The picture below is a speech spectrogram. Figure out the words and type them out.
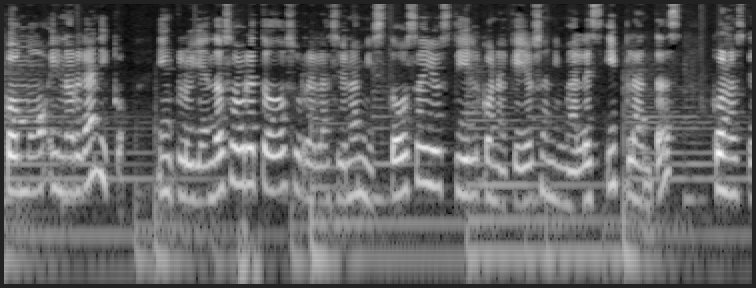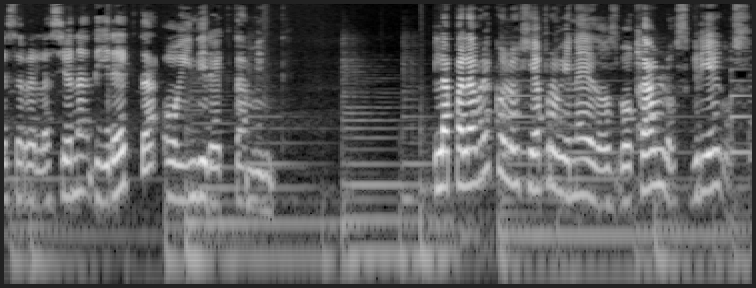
como inorgánico, incluyendo sobre todo su relación amistosa y hostil con aquellos animales y plantas con los que se relaciona directa o indirectamente. La palabra ecología proviene de dos vocablos griegos,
